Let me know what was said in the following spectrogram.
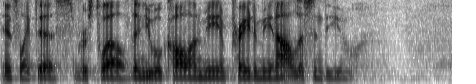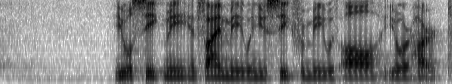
And it's like this, verse 12 Then you will call on me and pray to me, and I'll listen to you. You will seek me and find me when you seek for me with all your heart.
